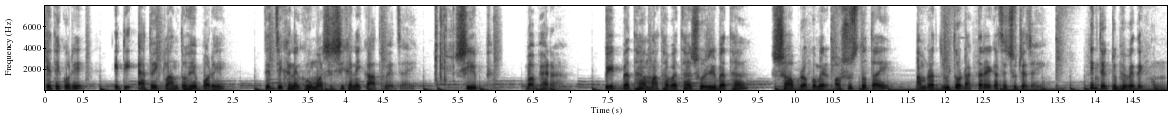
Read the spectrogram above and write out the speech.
এতে করে এটি এতই ক্লান্ত হয়ে পড়ে যে যেখানে ঘুম আসে সেখানেই কাত হয়ে যায়। শিপ বা ভেড়া, পেট ব্যথা, মাথা ব্যথা, শরীর ব্যথা, সব রকমের অসুস্থতায় আমরা দ্রুত ডাক্তারের কাছে ছুটে যাই। কিন্তু একটু ভেবে দেখুন,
